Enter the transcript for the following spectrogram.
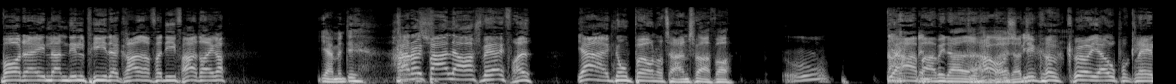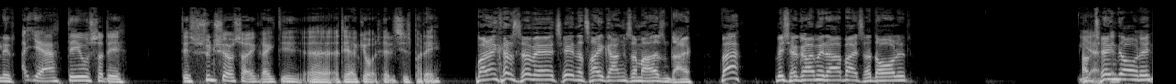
hvor der er en eller anden lille pige, der græder, fordi far drikker. Ja, men det... Kan du ikke bare lade os være i fred? Jeg har ikke nogen børn at tage ansvar for. Jeg Nej, har bare mit eget har arbejde, også og det kø- kører jeg upåklageligt. Ja, det er jo så det. Det synes jeg jo så ikke rigtigt, øh, at det har gjort her de sidste par dage. Hvordan kan det så være, at jeg tjener tre gange så meget som dig? Hvad? Hvis jeg gør mit arbejde så dårligt? Har du tænkt men, over det?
